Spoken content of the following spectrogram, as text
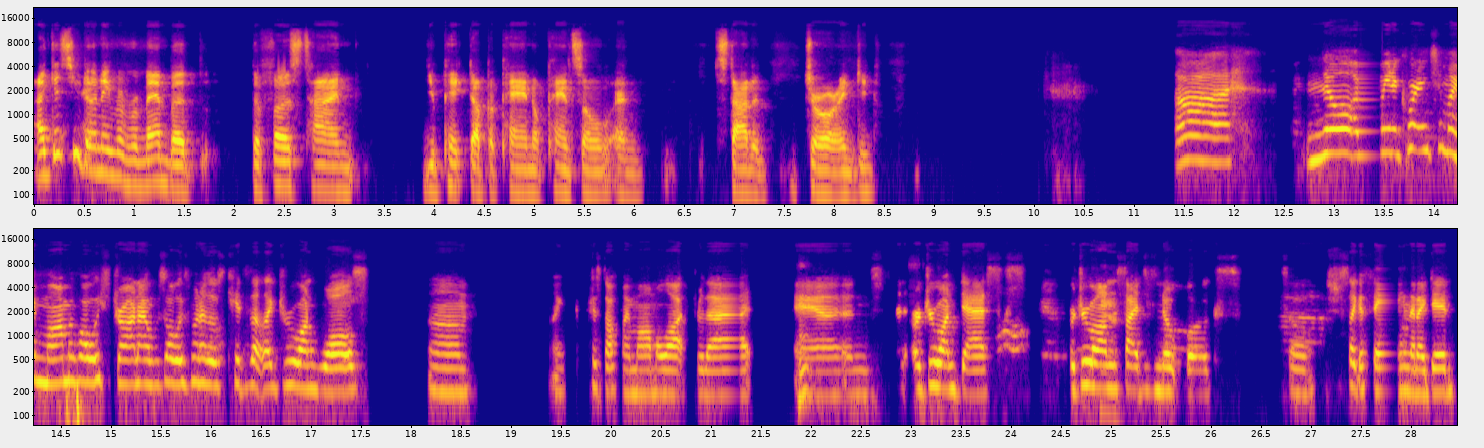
I guess you don't even remember the first time you picked up a pen or pencil and started drawing. You, Uh no, I mean according to my mom, I've always drawn. I was always one of those kids that like drew on walls. Um like pissed off my mom a lot for that. And or drew on desks or drew on the sides of notebooks. So it's just like a thing that I did.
